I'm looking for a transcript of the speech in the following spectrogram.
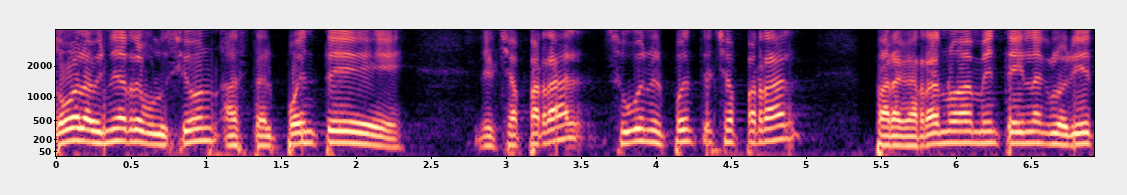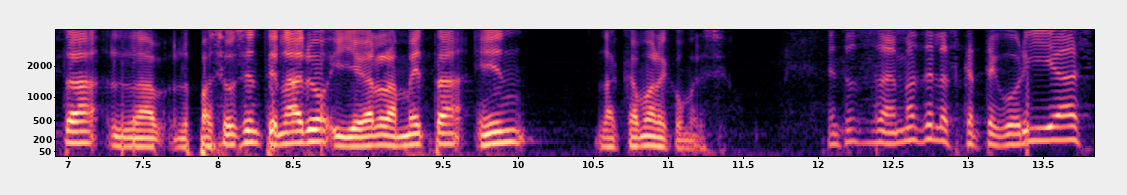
toda la Avenida Revolución hasta el puente del Chaparral, suben el puente del Chaparral, para agarrar nuevamente ahí en la glorieta el Paseo Centenario y llegar a la meta en la Cámara de Comercio. Entonces, además de las categorías,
